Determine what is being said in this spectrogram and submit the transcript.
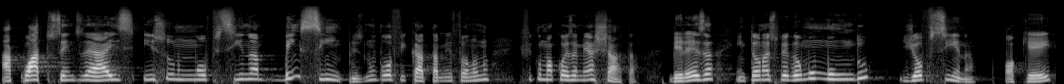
a 400 reais, isso numa oficina bem simples. Não vou ficar também falando que fica uma coisa meio chata, beleza? Então, nós pegamos um mundo de oficina, ok?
